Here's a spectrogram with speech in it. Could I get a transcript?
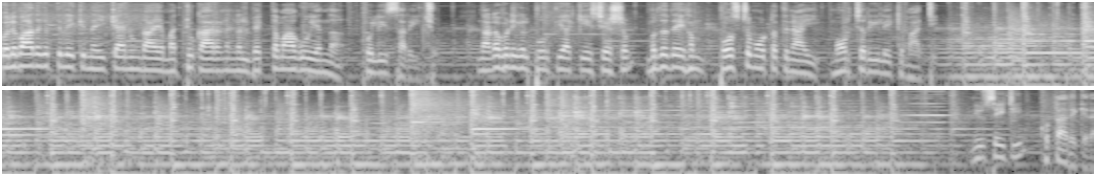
കൊലപാതകത്തിലേക്ക് നയിക്കാനുണ്ടായ മറ്റു കാരണങ്ങൾ വ്യക്തമാകൂ എന്ന് പോലീസ് അറിയിച്ചു. നടപടികൾ പൂർത്തിയാക്കിയ ശേഷം മൃതദേഹം പോസ്റ്റ്മോർട്ടത്തിനായി മോർച്ചറിയിലേക്ക് മാറ്റി. News eighteen Kottarakkara.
